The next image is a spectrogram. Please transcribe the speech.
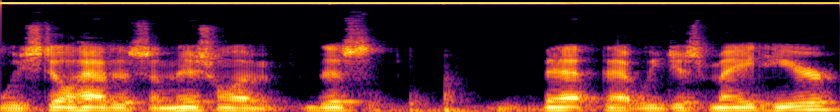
we still have this initial this bet that we just made here.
